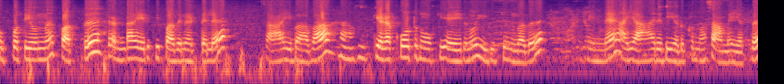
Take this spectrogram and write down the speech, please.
മുപ്പത്തിയൊന്ന് പത്ത് രണ്ടായിരത്തി പതിനെട്ടിൽ സായിബാബ കിഴക്കോട്ട് നോക്കിയായിരുന്നു ഇരിക്കുന്നത്. പിന്നെ ഈ ആരതി എടുക്കുന്ന സമയത്ത്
